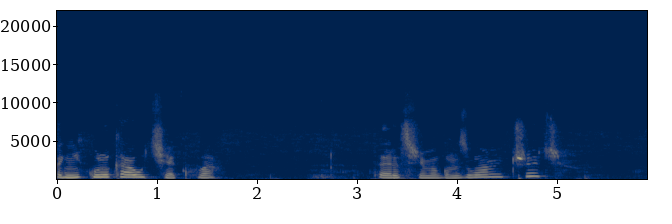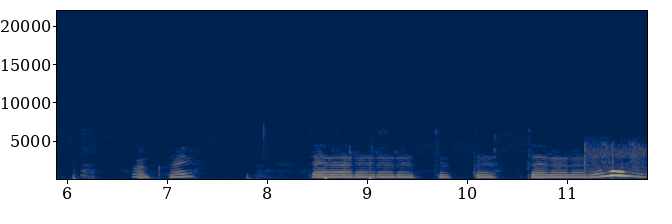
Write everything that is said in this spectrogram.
Pani kulka uciekła. Teraz się mogą złączyć. Okej. Okay. Tararara, ta, ta, tararara, wow.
